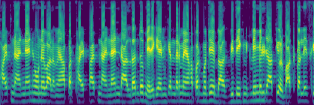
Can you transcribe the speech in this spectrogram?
फाइव नाइन नाइन होने वाला। मैं यहाँ पर फाइव फाइव नाइन नाइन डालता हूँ तो मेरे गेम के अंदर में यहाँ पर मुझे बस भी देखने के लिए मिल जाती है। और बात कर ले इसके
